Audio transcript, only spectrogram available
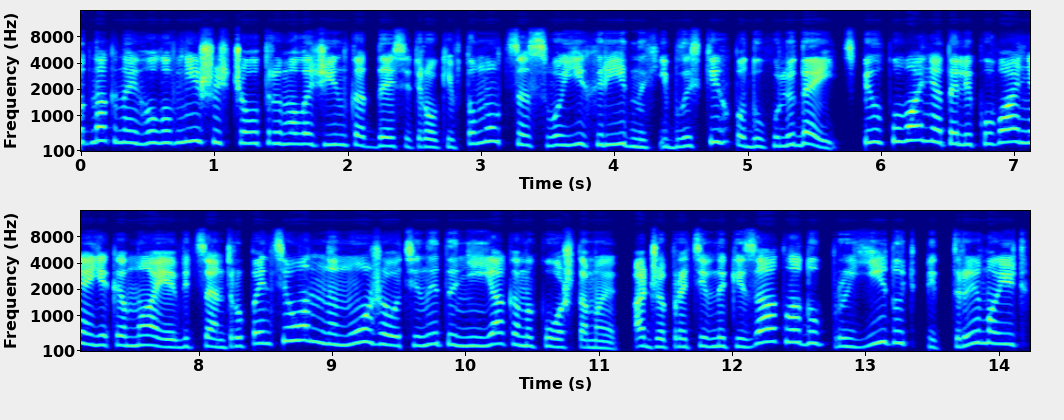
Однак найголовніше, що отримала жінка 10 років тому, це своїх рідних і близьких по духу людей. Спілкування та лікування, яке має від центру пенсіон, не може оцінити ніякими коштами, адже працівники закладу приїдуть, підтримають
